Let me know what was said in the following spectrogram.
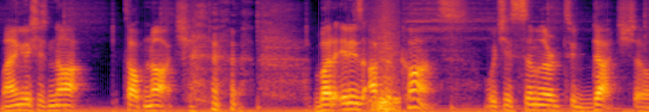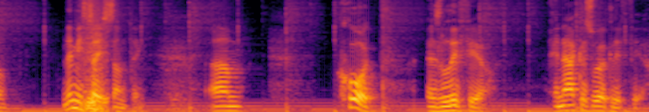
My English is not top notch, but it is Afrikaans, which is similar to Dutch. So let me say something. Um, God is lief vir jou.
